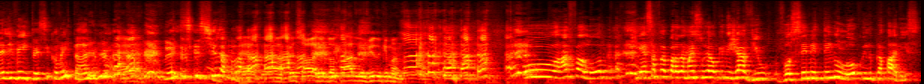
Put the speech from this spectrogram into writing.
Ele inventou esse comentário, viu? Não existe, não. É, pessoal ali do outro lado do vidro que mandou. O Rafa falou que essa foi a parada mais surreal que ele já viu. Você metendo louco indo pra Paris.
